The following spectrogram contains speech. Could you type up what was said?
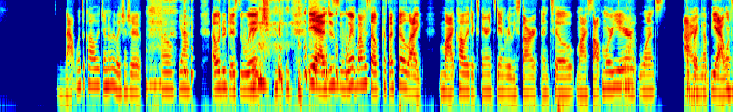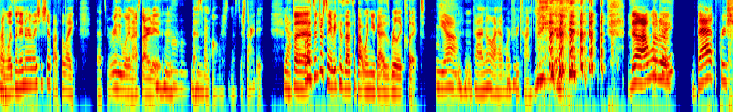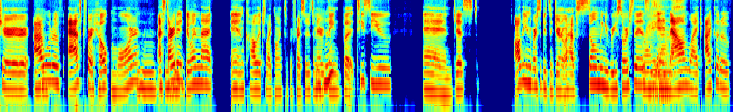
not went to college in a relationship. Oh, yeah. I would have just went. yeah, just went by myself because I feel like my college experience didn't really start until my sophomore year. Yeah. Once The I, breakup. yeah, once I Mhm. wasn't in a relationship, I feel like that's really when I started. Mhm. Mhm. That's Mhm. when all our semester started. Yeah. but Well, that's interesting because that's about when you guys really clicked. Yeah. Mhm. I know I had more free time. no, I would have Okay. that for sure. I would have asked for help more. I started doing that in college, like going to professors and everything. But TCU and just all the universities in general have so many resources, Right. and now I'm like, I could have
